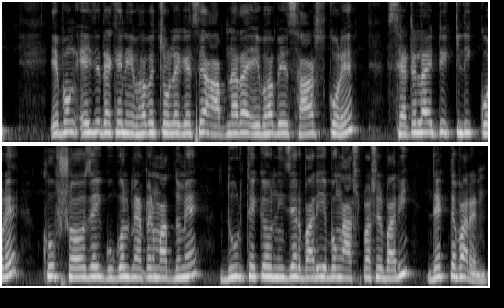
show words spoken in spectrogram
এবং এই যে দেখেন এভাবে চলে গেছে, আপনারা এভাবে সার্চ করে স্যাটেলাইটে ক্লিক করে খুব সহজেই গুগল ম্যাপের মাধ্যমে দূর থেকেও নিজের বাড়ি এবং আশপাশের বাড়ি দেখতে পারেন।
